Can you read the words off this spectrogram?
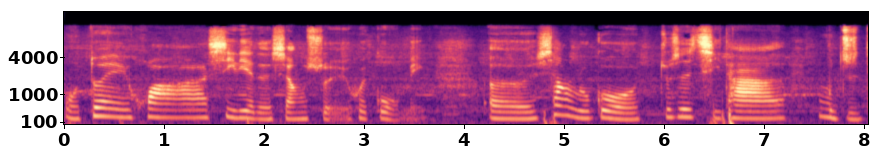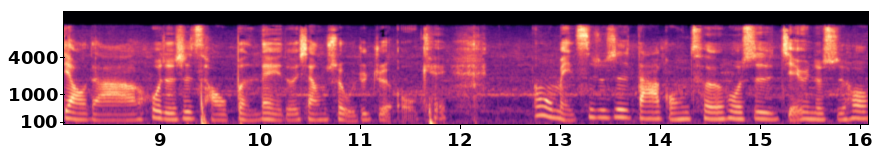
我对花系列的香水会过敏，呃，像如果就是其他木质调的啊，或者是草本类的香水，我就觉得 OK。因为我每次就是搭公车或是捷运的时候，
